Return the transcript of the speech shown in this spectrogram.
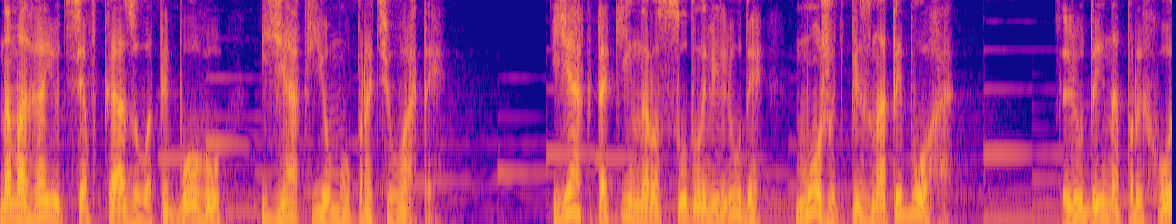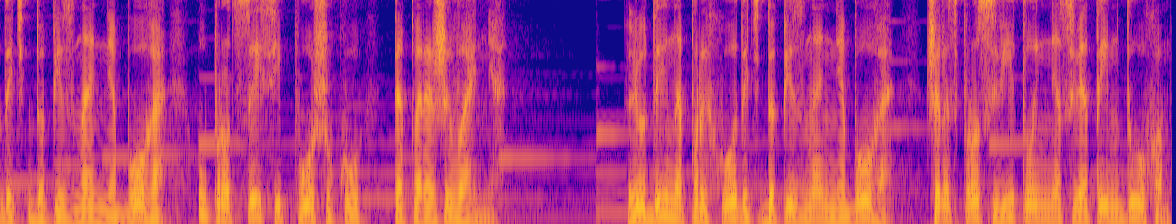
намагаються вказувати Богу, як йому працювати. Як такі нерозсудливі люди можуть пізнати Бога? Людина приходить до пізнання Бога у процесі пошуку та переживання. Людина приходить до пізнання Бога через просвітлення Святим Духом,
